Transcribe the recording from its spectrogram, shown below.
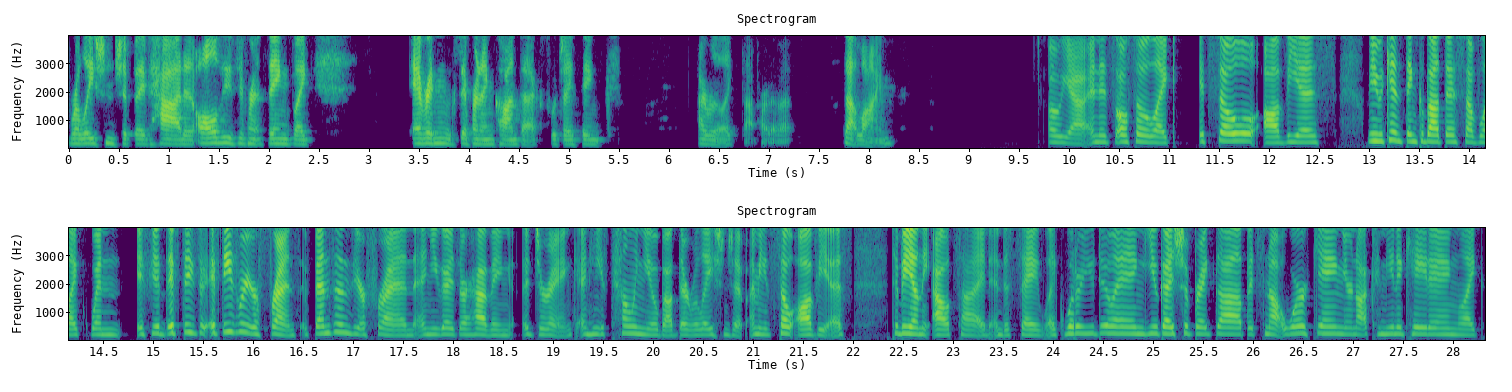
relationship they've had, and all these different things. Like everything looks different in context, which I think I really like that part of it. That line. Oh yeah, and it's also like it's so obvious. I mean, we can think about this of like when if you if these if these were your friends, if Benson's your friend and you guys are having a drink and he's telling you about their relationship. I mean, it's so obvious to be on the outside and to say like, "What are you doing? You guys should break up. It's not working. You're not communicating." Like,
